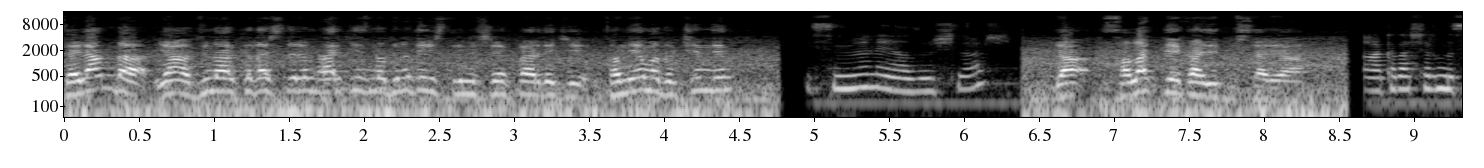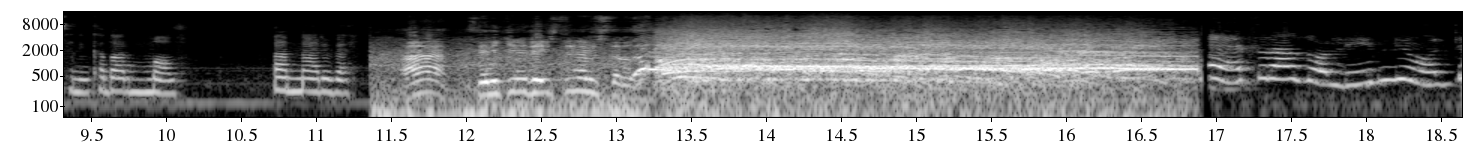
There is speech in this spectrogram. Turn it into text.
Selam da ya dün arkadaşlarım herkesin adını değiştirmiş rehberdeki. Tanıyamadım kimdin? İsmime ne yazmışlar? Ya salak diye kaydetmişler ya. Arkadaşların da senin kadar mal. Ben Merve. Ha seninkini değiştirmemişler o zaman. Trabzonluyum ne oldu?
